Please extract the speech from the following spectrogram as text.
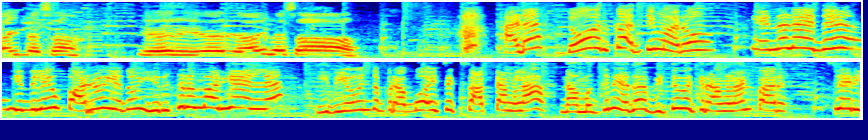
ஆயிலசா. ஏறு ஏறு ஆயிலசா. அட தோ இருக்கு அத்தி மரம். என்னடா இது? இதுலயும் பழம் எதுவும் இருக்கிற மாதிரியே இல்ல. இதையும் இந்த பிரபு ஐசக் சாப்பிட்டாங்களா? நமக்குன்னு ஏதோ விட்டு வைக்கிறாங்களான்னு பாரு. சரி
